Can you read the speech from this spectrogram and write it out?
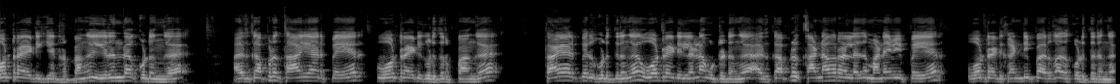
ஓட்டர் ஐடி கேட்டிருப்பாங்க. இருந்தால் கொடுங்க. அதுக்கப்புறம் தாயார் பெயர் ஓட்டர் ஐடி கொடுத்துருப்பாங்க. தாயார் பேர் கொடுத்துருங்க ஓட்டர் ஐடி இல்லைன்னா விட்டுடுங்க. அதுக்கப்புறம் கணவர் அல்லது மனைவி பெயர் ஓட்டர் ஐடி கண்டிப்பாக இருக்கும் அதை கொடுத்துருங்க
